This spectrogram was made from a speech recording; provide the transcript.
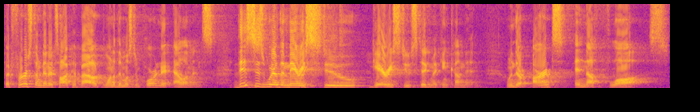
But first, I'm going to talk about one of the most important elements. This is where the Mary Stu, Gary Stu stigma can come in, when there aren't enough flaws.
